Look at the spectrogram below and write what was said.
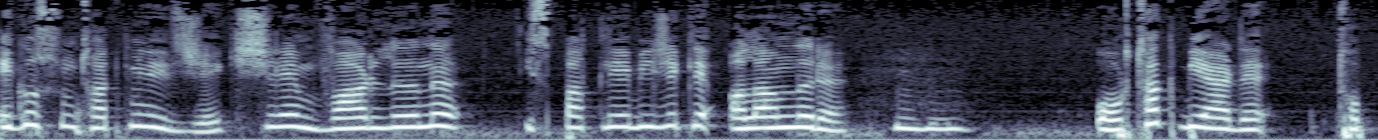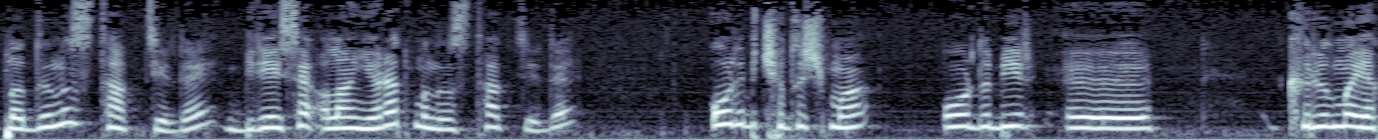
egosunu tatmin edecek, kişilerin varlığını ispatlayabilecekleri alanları Hı hı. ortak bir yerde topladığınız takdirde, bireysel alan yaratmadığınız takdirde orada bir çatışma, orada bir e, kırılma ya-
